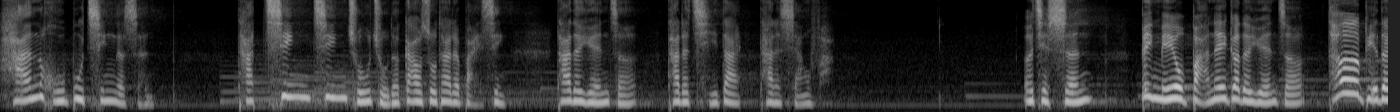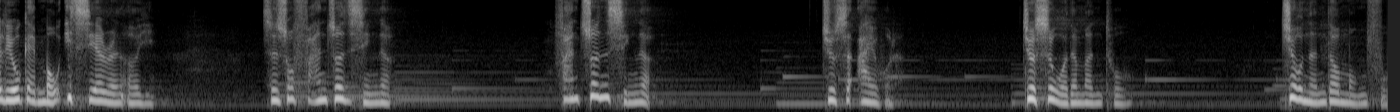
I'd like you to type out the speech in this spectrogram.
含糊不清的神。他清清楚楚的告诉他的百姓，他的原则、他的期待、他的想法，而且神并没有把那个的原则特别的留给某一些人而已。是说：“凡遵行的，凡遵行的，就是爱我了，就是我的门徒，就能够蒙福。”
